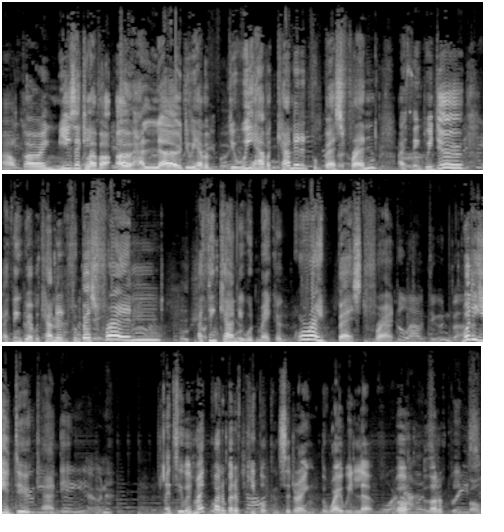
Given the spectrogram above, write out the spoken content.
Outgoing music lover. Oh, hello. Do we have a do we have a candidate for best friend? I think we do. I think we have a candidate for best friend. I think Candy would make a great best friend. What do you do, Candy? Let's see, we've met quite a bit of people considering the way we live. Oh, a lot of people.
